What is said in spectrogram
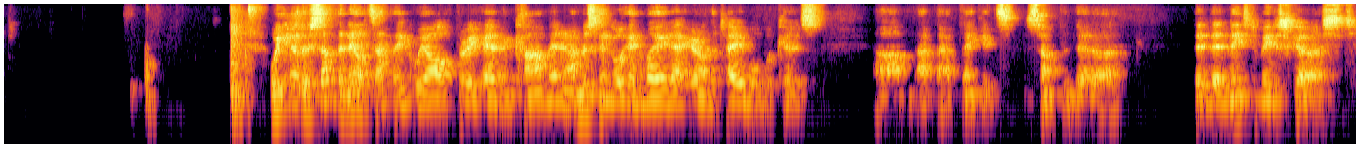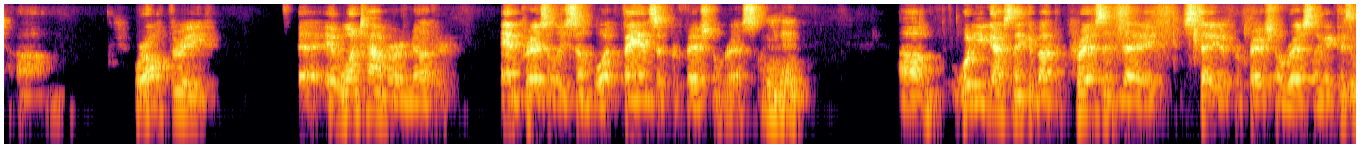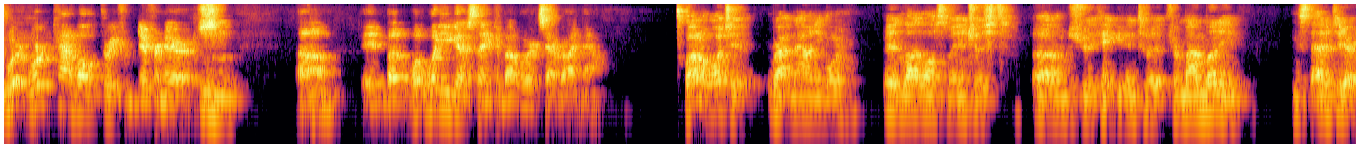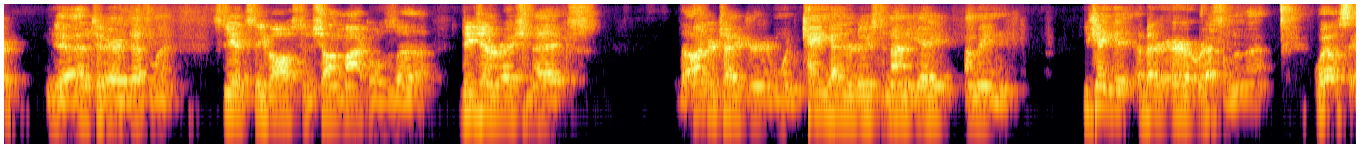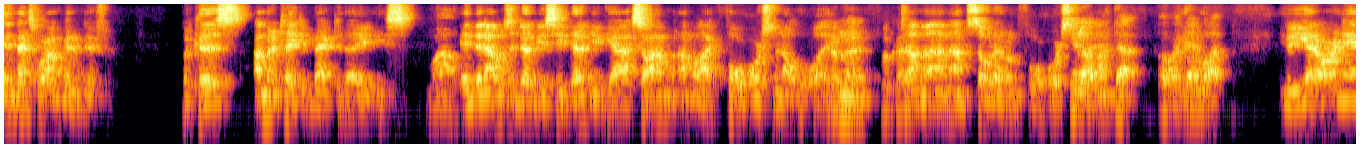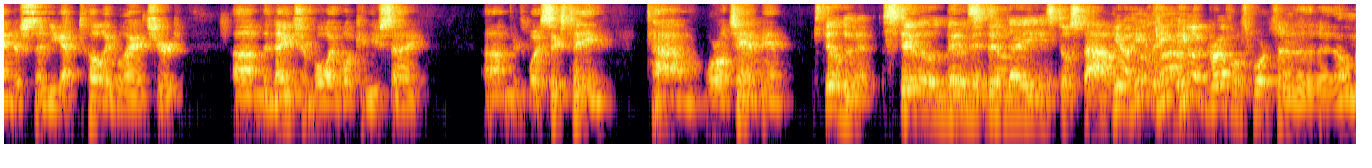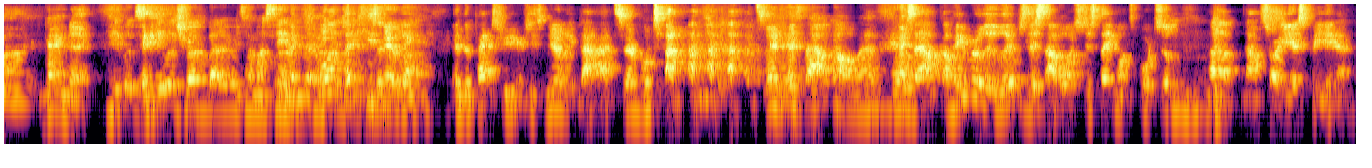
Well, you know, there's something else I think we all three have in common, and I'm just going to go ahead and lay it out here on the table because um, I, I think it's something that, uh, that that needs to be discussed. Um, we're all three, uh, at one time or another, and presently somewhat, fans of professional wrestling. Mm-hmm. Um, what do you guys think about the present day state of professional wrestling? Because we're, we're kind of all three from different eras. Mm-hmm. Um, it, but what, what do you guys think about where it's at right now? Well, I don't watch it right now anymore. It lost my interest. Um, just really can't get into it for my money. It's the attitude era. Yeah, attitude era definitely. So you had Steve Austin, Shawn Michaels, uh, D-Generation X, The Undertaker. When Kane got introduced in '98, I mean, you can't get a better era of wrestling than that. Well, and that's where I'm going to differ because I'm going to take it back to the 80s. Wow. And then I was a WCW guy, so I'm, I'm like four horsemen all the way. Mhm. Okay. So I'm, I'm, I'm sold out on four Horsemen. You know, I like that. I like that a lot. You know, you got Arn Anderson, you got Tully Blanchard, um, the Nature Boy. What can you say? Um, what 16 time world champion? Still doing it. Still doing it still- today. He's still styling. You know, he, he, he looked rough on Sports Center the other day though, on uh, game day. He looks he looks rough about every time I see him. But Well, I think he's nearly- life. in the past few years, he's nearly died several times. It's, it's the alcohol, man. It's alcohol. He really lives this. I watched this thing on Sports Illustrated Mhm. uh, no, I'm sorry, ESPN.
